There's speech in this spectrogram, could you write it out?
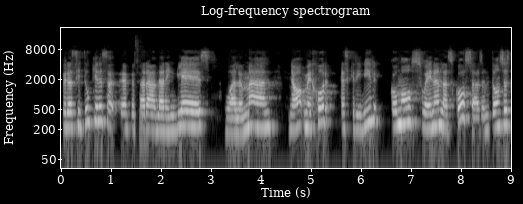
Pero si tú quieres empezar a hablar inglés o alemán, ¿no? Mejor escribir cómo suenan las cosas. Entonces,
